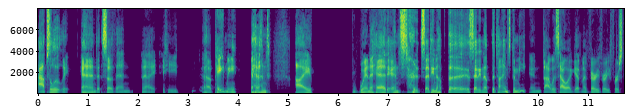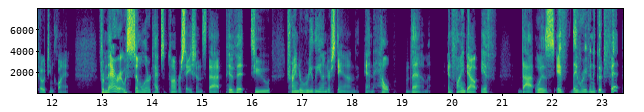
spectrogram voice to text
absolutely." And so then uh, he uh, paid me, and I went ahead and started setting up the setting up the times to meet, and that was how I get my very very first coaching client. From there, it was similar types of conversations that pivot to trying to really understand and help them and find out if that was if they were even a good fit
